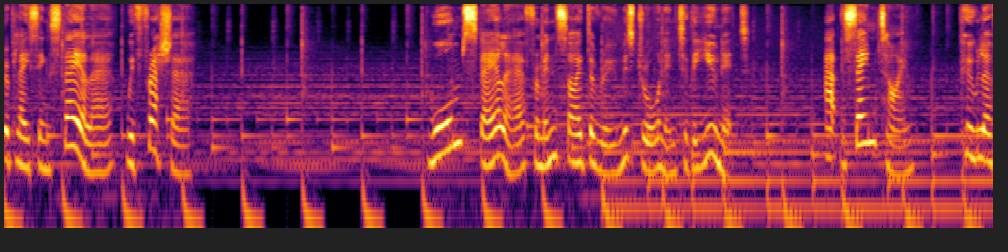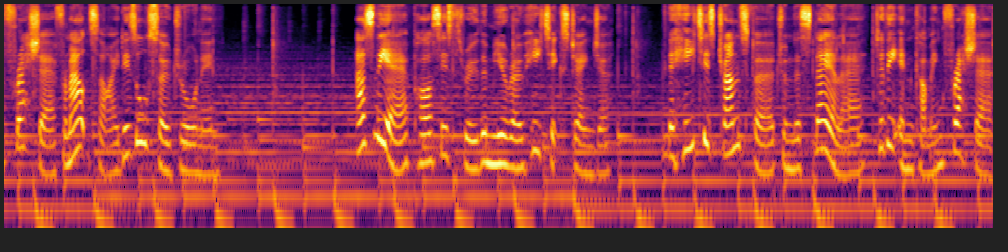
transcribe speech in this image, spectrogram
replacing stale air with fresh air. Warm, stale air from inside the room is drawn into the unit. At the same time, cooler, fresh air from outside is also drawn in, as the air passes through the Muro heat exchanger, the heat is transferred from the stale air to the incoming fresh air.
